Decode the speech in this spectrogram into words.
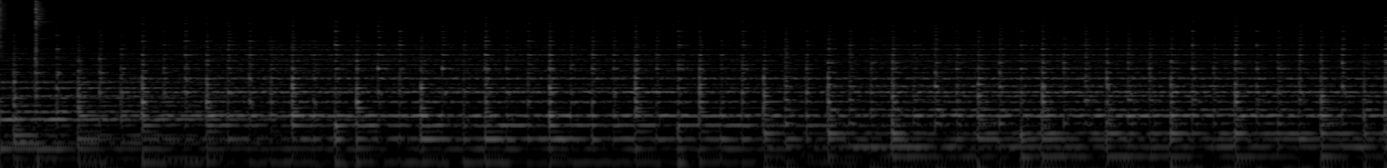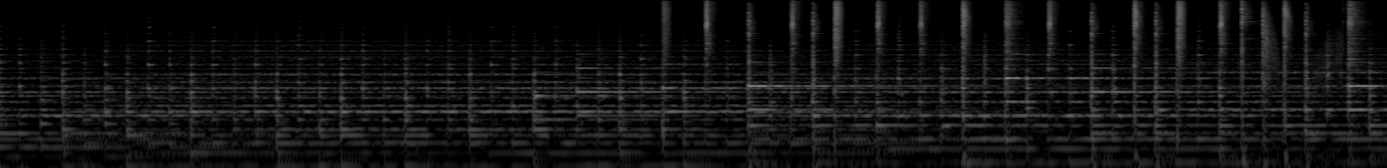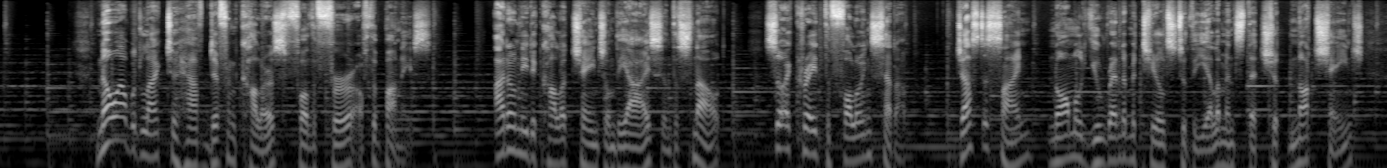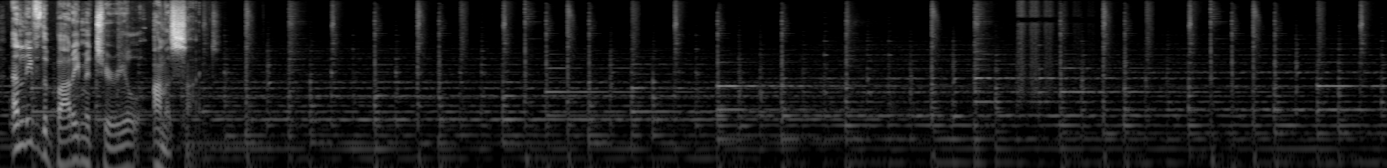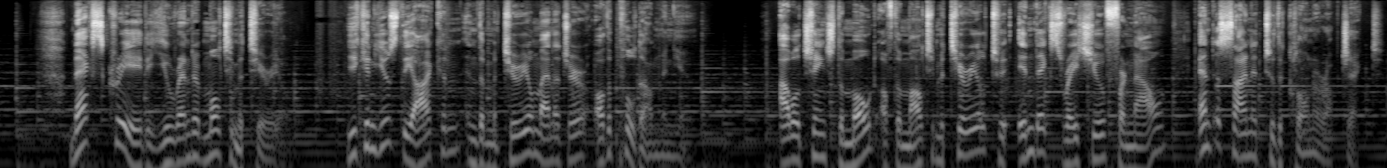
Now I would like to have different colors for the fur of the bunnies. I don't need a color change on the eyes and the snout, so I create the following setup. Just assign normal U-render materials to the elements that should not change and leave the body material unassigned. Next create a uRender multi-material. You can use the icon in the Material Manager or the pull-down menu. I will change the mode of the multi-material to index ratio for now and assign it to the cloner object.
